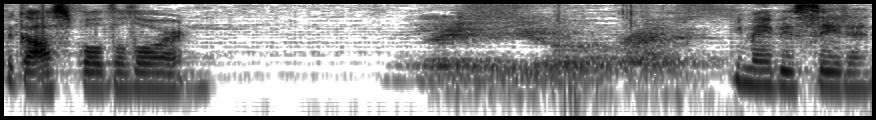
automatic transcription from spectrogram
The Gospel of the Lord. You, you may be seated.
